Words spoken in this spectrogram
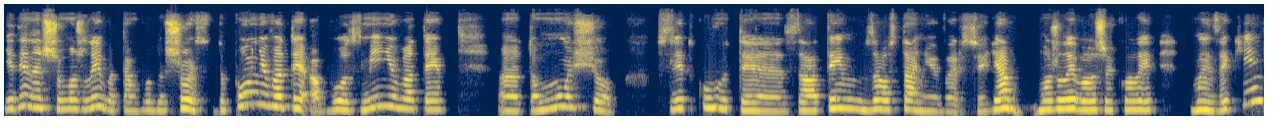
Єдине, що можливо, там буду щось доповнювати або змінювати, е, тому що слідкуйте за тим, за останньою версією. Я, можливо, вже коли ми закінчимо.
